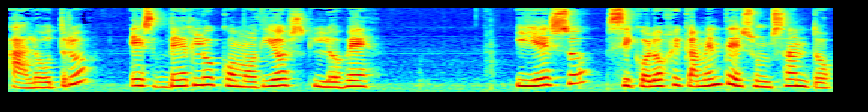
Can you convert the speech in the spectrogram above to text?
al otro es verlo como Dios lo ve, y eso psicológicamente es un santo.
